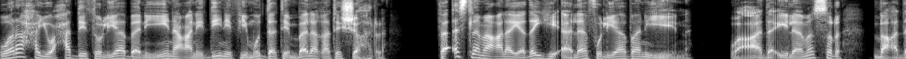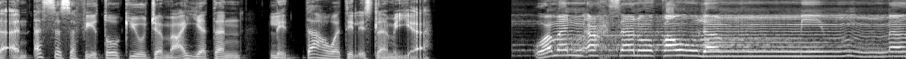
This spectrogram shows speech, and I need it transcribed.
وراح يحدث اليابانيين عن الدين في مدة بلغت الشهر فأسلم على يديه آلاف اليابانيين وعاد إلى مصر بعد أن أسس في طوكيو جمعية للدعوة الإسلامية. ومن أحسن قولا ممن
